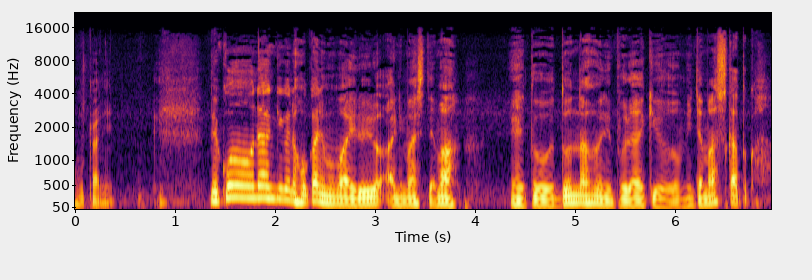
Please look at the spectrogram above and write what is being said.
他に。でこのランキングで他にもまあいろいろありましてまあえーと、どんな風にプロ野球を見てますかとか。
